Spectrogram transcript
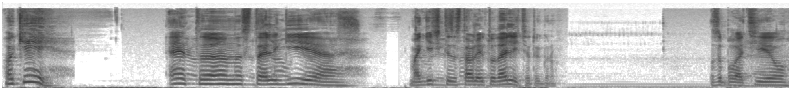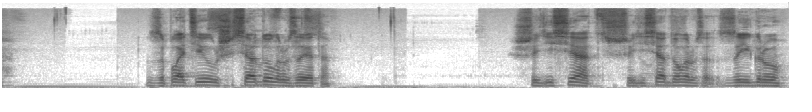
Окей. Это ностальгия. Магически заставляет удалить эту игру. Заплатил. Заплатил 60 долларов за это. 60. 60 долларов за, за игру.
